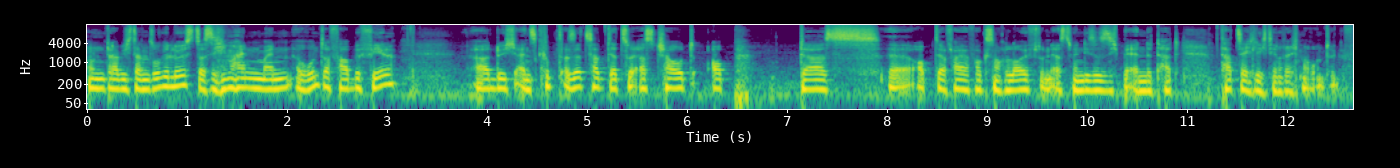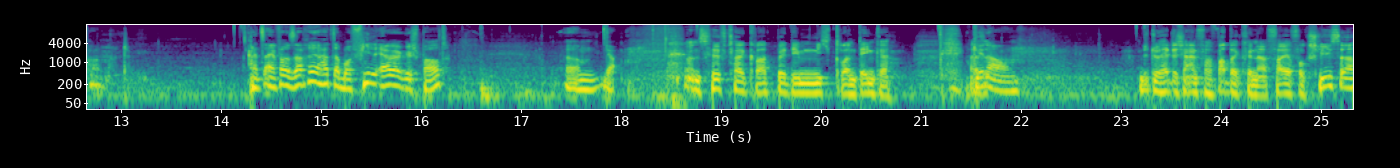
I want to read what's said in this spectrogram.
Und habe ich dann so gelöst, dass ich meinen, meinen Runterfahrbefehl äh, durch ein Skript ersetzt habe, der zuerst schaut, ob das, äh, ob der Firefox noch läuft und erst wenn diese sich beendet hat, tatsächlich den Rechner runtergefahren hat. Ganz einfache Sache, hat aber viel Ärger gespart. Ähm, ja. Und es hilft halt gerade bei dem nicht dran denken. Also, genau. Du hättest einfach warten können, Firefox schließen, ja.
